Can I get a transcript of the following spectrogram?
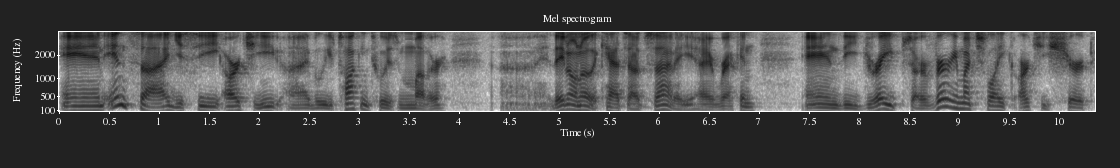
and inside you see Archie, I believe, talking to his mother. Uh, they don't know the cat's outside, I, I, reckon. And the drapes are very much like Archie's shirt,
